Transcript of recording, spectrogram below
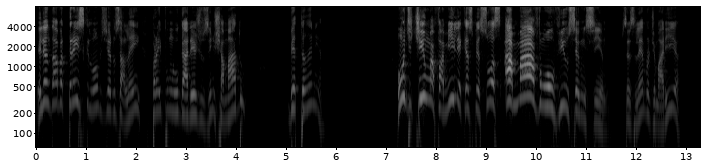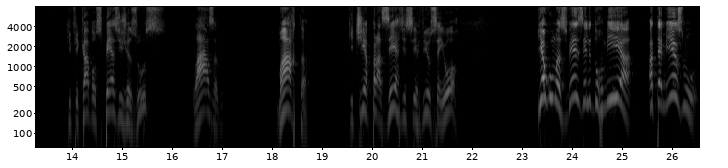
Ele andava três quilômetros de Jerusalém para ir para um lugarejozinho chamado Betânia. Onde tinha uma família que as pessoas amavam ouvir o seu ensino. Vocês lembram de Maria? Que ficava aos pés de Jesus? Lázaro? Marta? Que tinha prazer de servir o Senhor? E algumas vezes ele dormia, até mesmo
